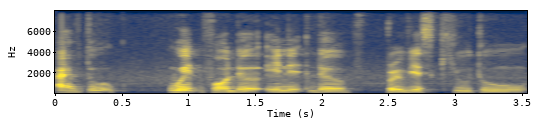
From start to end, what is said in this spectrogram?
I have to wait for the in the previous Q2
